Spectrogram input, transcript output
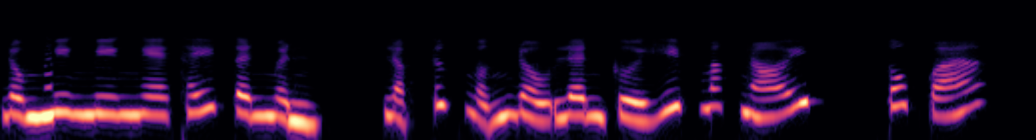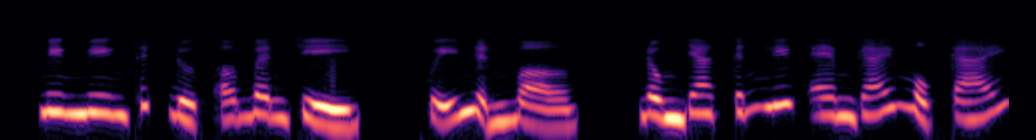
đồng miên miên nghe thấy tên mình, lập tức ngẩng đầu lên cười hiếp mắt nói, tốt quá, miên miên thích được ở bên chị, quỷ nịnh bợ, đồng gia tính liếc em gái một cái,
